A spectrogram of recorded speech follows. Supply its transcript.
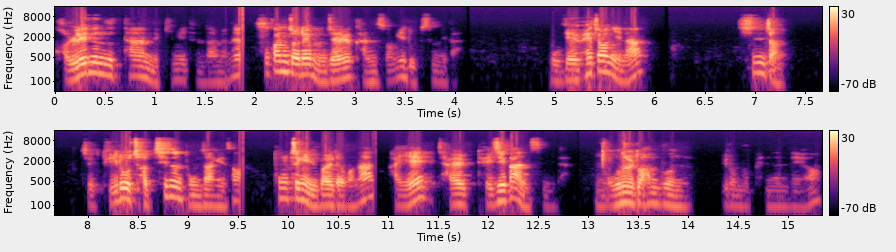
걸리는 듯한 느낌이 든다면 후관절의 문제일 가능성이 높습니다. 목의 회전이나 신전, 즉 뒤로 젖히는 동작에서 통증이 유발되거나 아예 잘 되지가 않습니다. 음, 오늘도 한 분 이런 분 뵀는데요.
